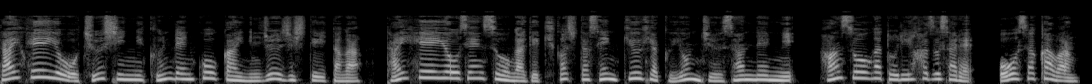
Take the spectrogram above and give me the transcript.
太平洋を中心に訓練航海に従事していたが、太平洋戦争が激化した1943年に搬送が取り外され、大阪湾、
